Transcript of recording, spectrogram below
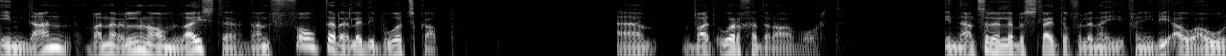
En dan wanneer hulle na hom luister, dan filter hulle die boodskap ehm um, wat oorgedra word. En dan sal hulle besluit of hulle na van hierdie ou hou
